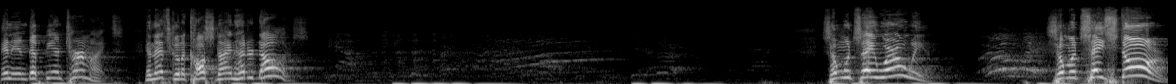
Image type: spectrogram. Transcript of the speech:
And it ended up being termites. And that's going to cost $900. Someone say whirlwind. whirlwind. Someone say storm. storm.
